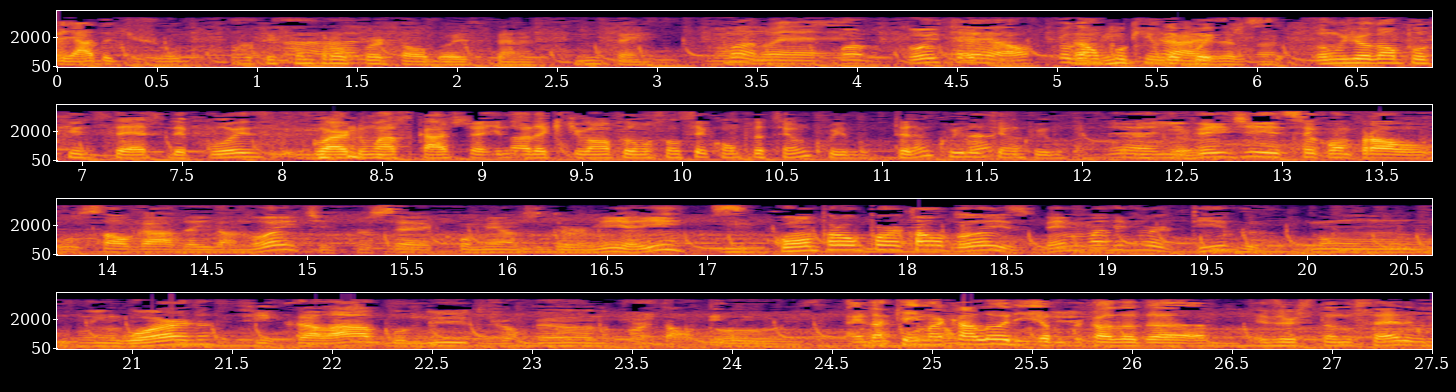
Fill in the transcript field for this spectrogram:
caralhada de jogo. Vou ter que comprar o Portal 2, cara. Não tem. Mano, é. Mano, dois, três real. Jogar Tá um 20 pouquinho reais depois. agora. Vamos jogar um pouquinho de CS depois. Guarda umas caixas aí. Na hora que tiver uma promoção, você compra tranquilo. Tranquilo, É. tranquilo. É, em vez de você comprar o, o salgado aí da noite, pra você comer antes de dormir aí, você compra o Portal 2, bem mais divertido. Não, não engorda, fica lá bonito jogando Portal 2. Ainda queima caloria 2. por causa da. exercitando o cérebro.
